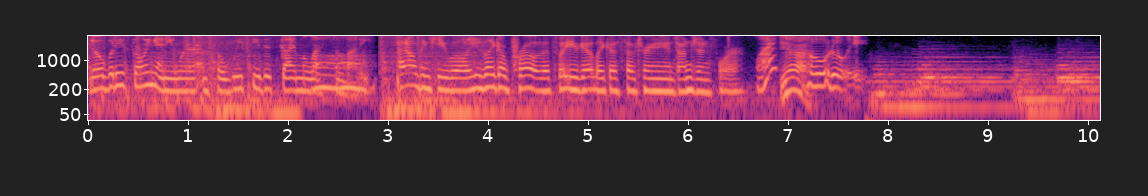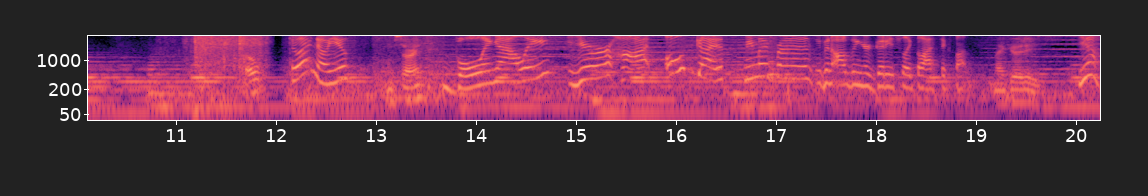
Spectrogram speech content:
Nobody's going anywhere until we see this guy molest ah. somebody. I don't think he will. He's like a pro. That's what you get like a subterranean dungeon for. What? Yeah. Totally. Oh, Do I know you? I'm sorry? Bowling alley? You're hot old guy. Me and my friends, we've been ogling your goodies for like the last six months. My goodies. Yeah.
